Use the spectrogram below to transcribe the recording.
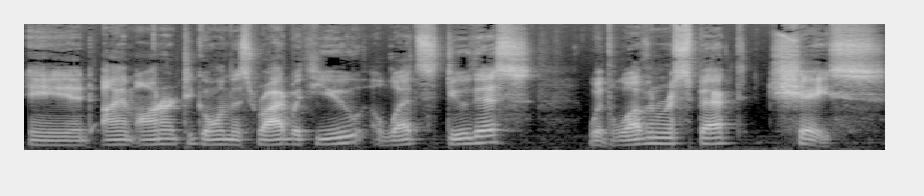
And I am honored to go on this ride with you. Let's do this with love and respect. Chase.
